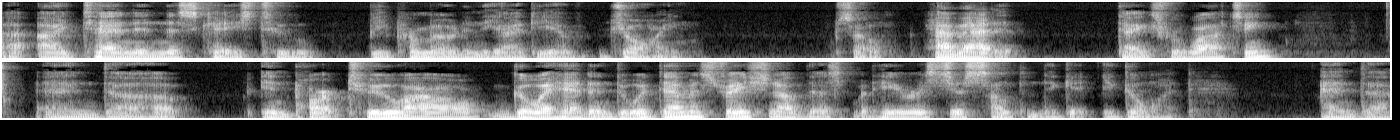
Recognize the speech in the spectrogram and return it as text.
uh, I tend in this case to be promoting the idea of drawing. So have at it. Thanks for watching. And uh, in part two, I'll go ahead and do a demonstration of this, but here is just something to get you going. And uh,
